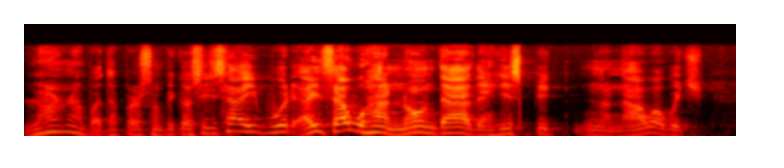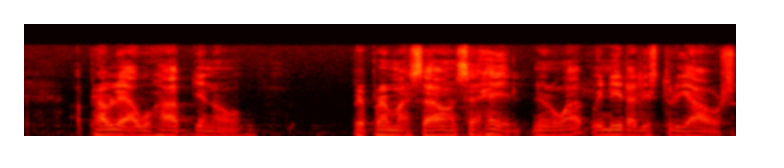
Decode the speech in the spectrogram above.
learn about the person because if I would, if I would have known that and he speak in an hour, which probably I would have, you know, prepare myself and say, hey, you know what, we need at least three hours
